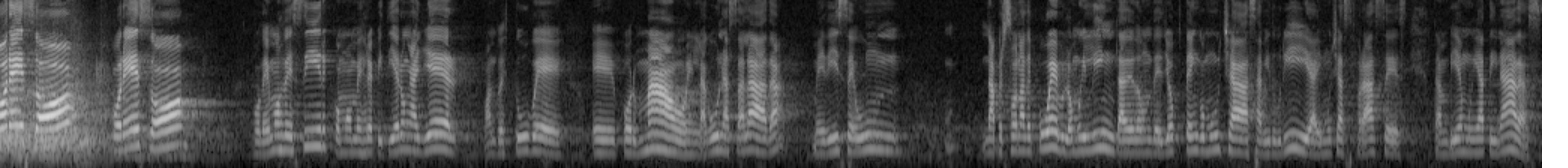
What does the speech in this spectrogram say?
Por eso, por eso podemos decir, como me repitieron ayer cuando estuve eh, por Mao en Laguna Salada, me dice un, una persona de pueblo muy linda, de donde yo obtengo mucha sabiduría y muchas frases también muy atinadas.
